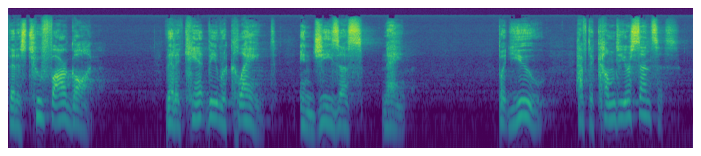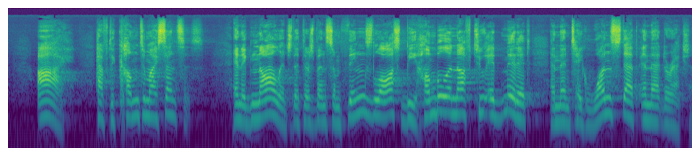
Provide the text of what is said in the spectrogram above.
that is too far gone that it can't be reclaimed in Jesus' name. But you have to come to your senses. I have to come to my senses and acknowledge that there's been some things lost, be humble enough to admit it, and then take one step in that direction.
